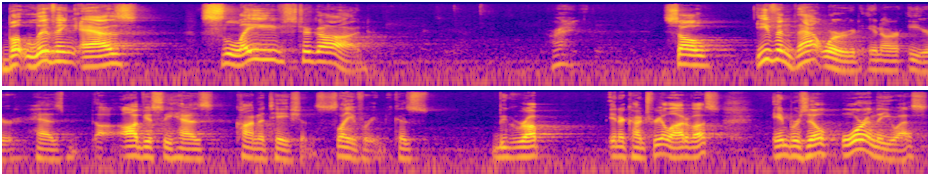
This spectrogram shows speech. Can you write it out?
but living as slaves to God. Right. So even that word in our ear has uh, obviously has connotations, slavery, because we grew up in a country, a lot of us, in Brazil or in the U.S.,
